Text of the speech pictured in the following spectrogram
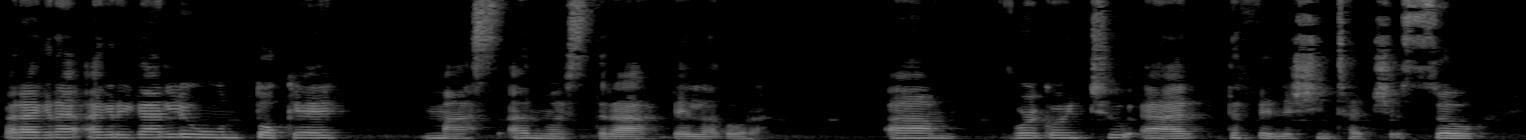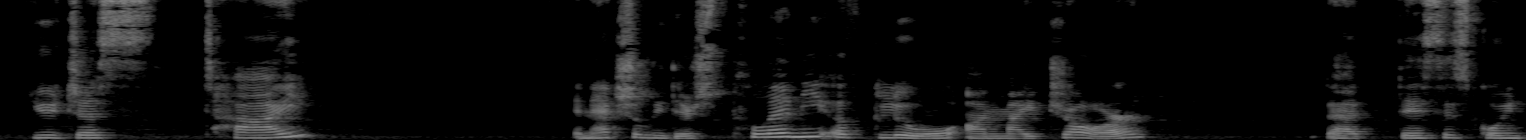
para agregarle un toque más a nuestra veladora. Um, we're going to add the finishing touches. So you just tie, and actually there's plenty of glue on my jar that this is going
